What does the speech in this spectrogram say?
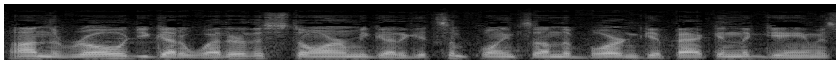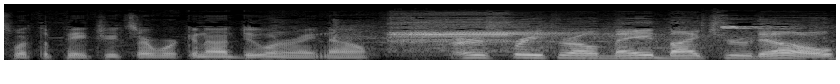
On the road, you got to weather the storm. You got to get some points on the board and get back in the game, is what the Patriots are working on doing right now. First free throw made by Trudeau.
